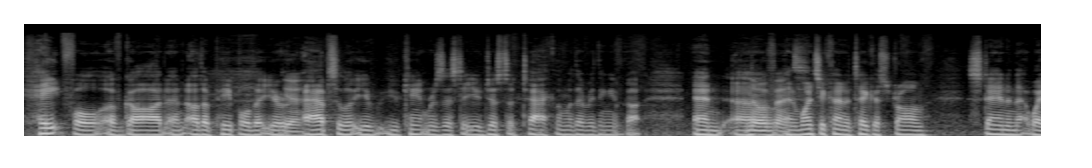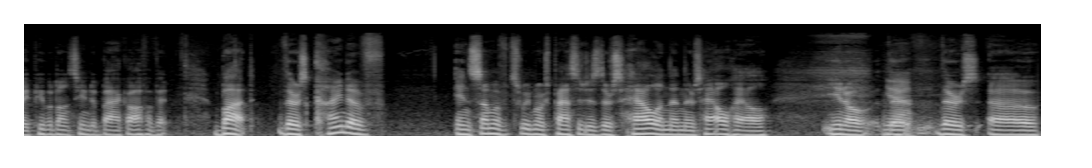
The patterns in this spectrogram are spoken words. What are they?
hateful of God and other people that you're Yeah. absolutely, you, you can't resist it. You just attack them with everything you've got. And, uh, No offense. and once you kind of take a strong stand in that way, people don't seem to back off of it. But there's kind of, in some of Swedenborg's passages, there's hell and then there's hell, hell. You know, Yeah. there, there's uh,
